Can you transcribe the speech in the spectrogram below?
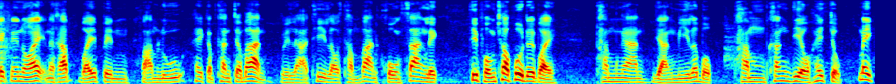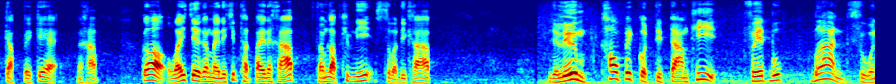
ล็ก ๆ น้อยๆนะครับไว้เป็นความรู้ให้กับท่านเจ้าบ้าน เวลาที่เราทำบ้านโครงสร้างเหล็ก ที่ผมชอบพูดบ่อยๆทำงานอย่างมีระบบทำครั้งเดียวให้จบไม่กลับไปแก้นะครับ ก็ไว้เจอกันใหม่ในคลิปถัดไปนะครับสำหรับคลิปนี้ สวัสดีครับ อย่าลืมเข้าไปกดติดตามที่ Facebook บ้านสวน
